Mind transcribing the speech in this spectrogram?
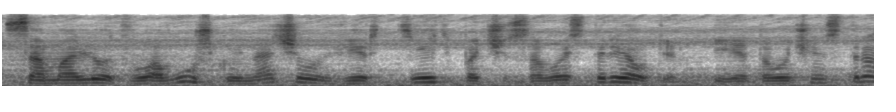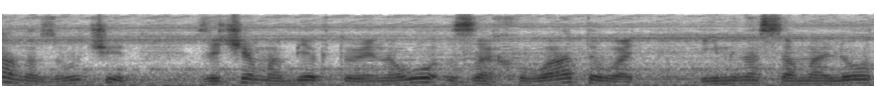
самолет в ловушку и начал вертеть по часовой стрелке. И это очень странно звучит. Зачем объекту НЛО захватывать именно самолет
